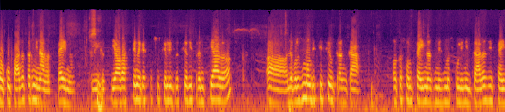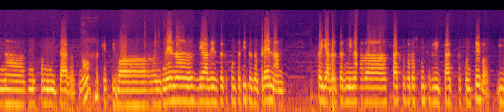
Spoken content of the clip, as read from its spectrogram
d'ocupar de, sí. determinades feines. Sí. I que si ja vas fent aquesta socialització diferenciada, eh, llavors és molt difícil trencar el que són feines més masculinitzades i feines més feminitzades, no? Perquè si les nenes ja des de que són petites aprenen que hi ha determinades tasques o responsabilitats que són seves i,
